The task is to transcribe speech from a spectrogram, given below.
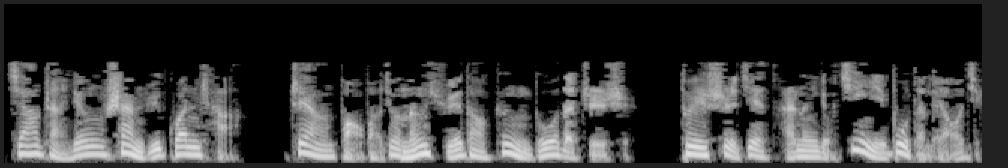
家长应善于观察，这样宝宝就能学到更多的知识，对世界才能有进一步的了解。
